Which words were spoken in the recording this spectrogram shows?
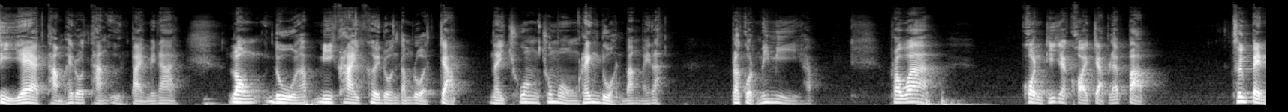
สี่แยกทำให้รถทางอื่นไปไม่ได้ ลองดูครับ มีใครเคยโดนตำรวจจับ ในช่วงชั่วโมงเร่งด่วนบ้างไหมล่ะ ปรากฏไม่มีครับ เพราะว่าคนที่จะคอยจับและปรับ ซึ่งเป็น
